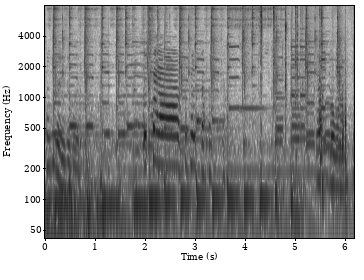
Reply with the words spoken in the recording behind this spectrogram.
친구들이 누구? 수차 붙어 있다, 수차. 여기 보고 합쳐야지.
